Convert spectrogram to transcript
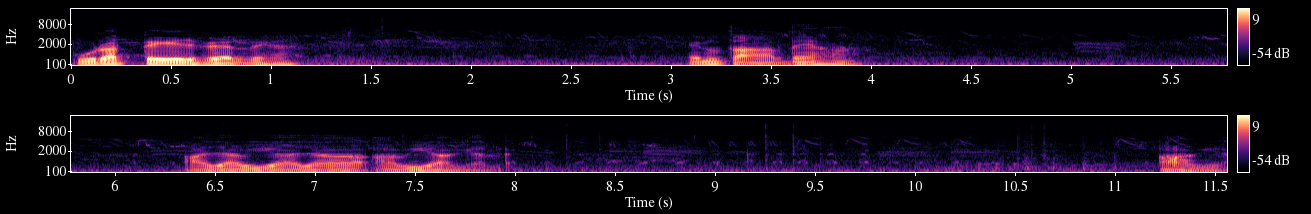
ਪੂਰਾ ਤੇਜ਼ ਫਿਰ ਰਿਹਾ। ਇਹਨੂੰ ਤਾਰਦੇ ਆ ਹੁਣ। ਆ ਜਾ ਵੀ, ਆ ਜਾ, ਆ ਵੀ ਆ ਗਿਆ ਲੈ। ਆ ਗਿਆ।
